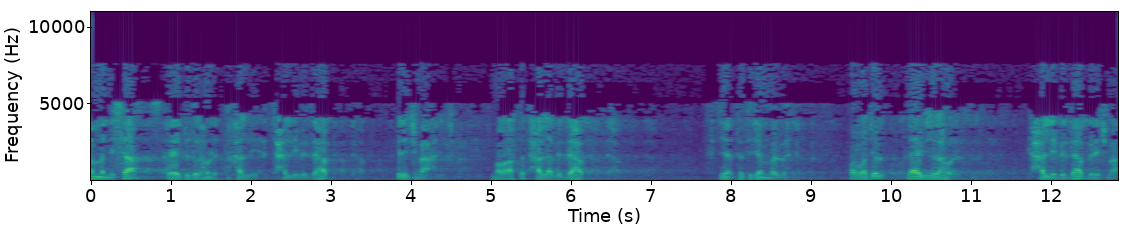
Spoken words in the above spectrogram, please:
أما النساء فيجوز لهن التخلي التحلي بالذهب. بالإجماع. المرأة تتحلى بالذهب تتجمل به والرجل لا يجوز له التحلي بالذهب بالإجماع.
